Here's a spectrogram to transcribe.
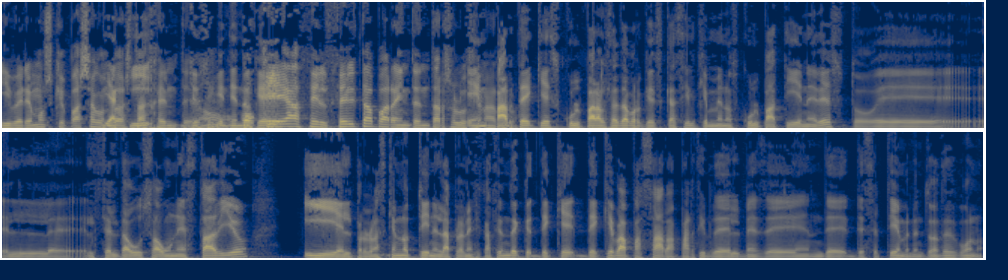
y veremos qué pasa con toda esta gente. o qué hace el Celta para intentar solucionarlo. En parte que es culpar al Celta porque es casi el que menos culpa tiene de esto. Eh, el, el, Celta usa un estadio y el problema es que no tiene la planificación de, de, qué, de qué va a pasar a partir del mes de, de, septiembre. Entonces, bueno,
